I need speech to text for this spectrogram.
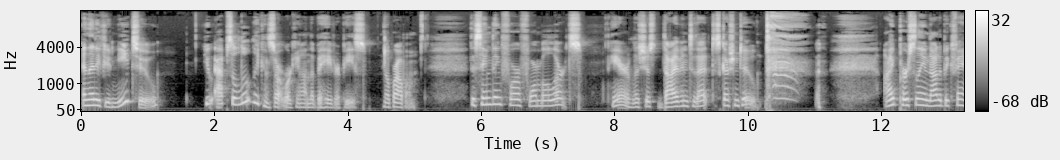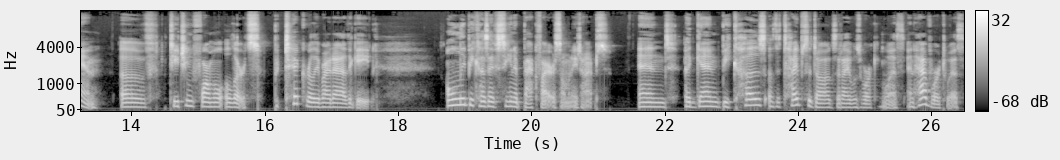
And then if you need to, you absolutely can start working on the behavior piece. No problem. The same thing for formal alerts. Here, let's just dive into that discussion too. I personally am not a big fan of teaching formal alerts, particularly right out of the gate, only because I've seen it backfire so many times. And again, because of the types of dogs that I was working with and have worked with,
